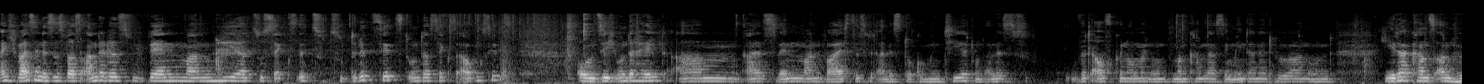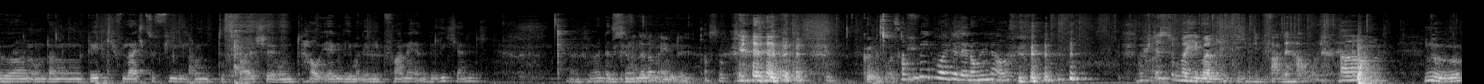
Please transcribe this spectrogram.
Ich weiß nicht, es ist was anderes, wenn man hier zu, sechs, äh, zu, zu dritt sitzt, unter sechs Augen sitzt und sich unterhält, ähm, als wenn man weiß, das wird alles dokumentiert und alles wird aufgenommen und man kann das im Internet hören und jeder kann es anhören und dann rede ich vielleicht zu viel und das Falsche und hau irgendjemand in die Pfanne, dann will ich ja nicht. Dann hören Wir das sind noch nicht am Ende. Achso. Auf wen wollt ihr denn noch hinaus? Möchtest du mal jemanden richtig in die Pfanne hauen? ähm, nö.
